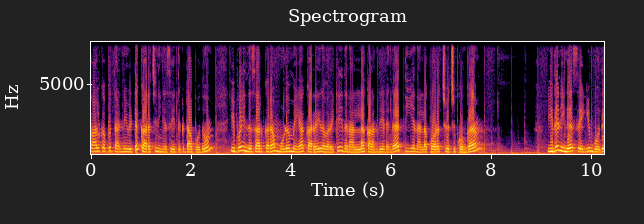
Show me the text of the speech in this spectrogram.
கால் கப்பு தண்ணி விட்டு கரைச்சி நீங்கள் சேர்த்துக்கிட்டா போதும். இப்போ இந்த சர்க்கரை முழுமையாக கரையிற வரைக்கும் இதை நல்லா கலந்துடுங்க தீயை நல்லா குறைச்சி வச்சுக்கோங்க. இதை நீங்கள் செய்யும்போது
